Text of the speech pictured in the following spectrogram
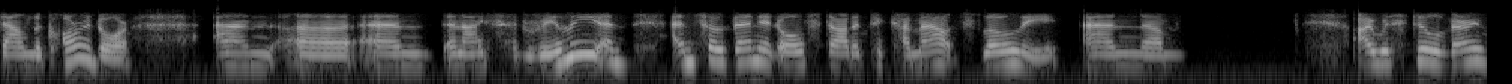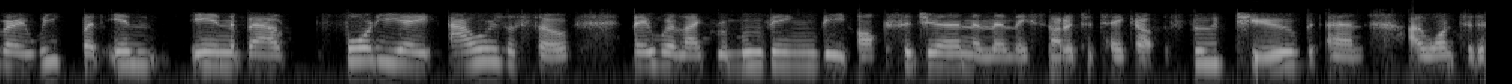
down the corridor and uh, and and I said, really? And and so then it all started to come out slowly, and um, I was still very very weak, but in in about 48 hours or so, they were like removing the oxygen and then they started to take out the food tube. And I wanted to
